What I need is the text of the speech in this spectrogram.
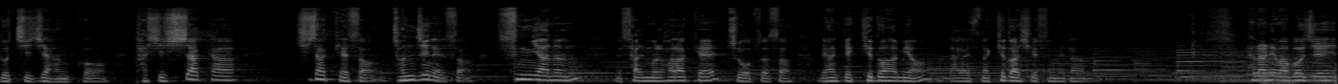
놓치지 않고 다시 시작하 시작해서 전진해서 승리하는 삶을 허락해 주옵소서. 우리 함께 기도하며 나가겠습니다. 기도하시겠습니다. 하나님 아버지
